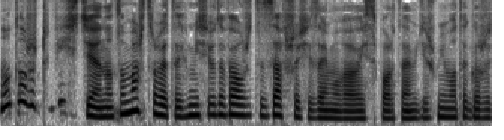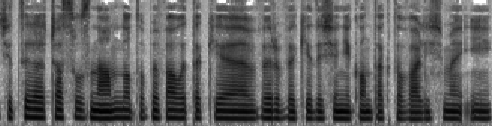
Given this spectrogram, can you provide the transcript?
No to rzeczywiście, no to masz trochę tych. Mi się wydawało, że ty zawsze się zajmowałeś sportem. Widzisz, mimo tego, że cię tyle czasu znam, no to bywały takie wyrwy, kiedy się nie kontaktowaliśmy i,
